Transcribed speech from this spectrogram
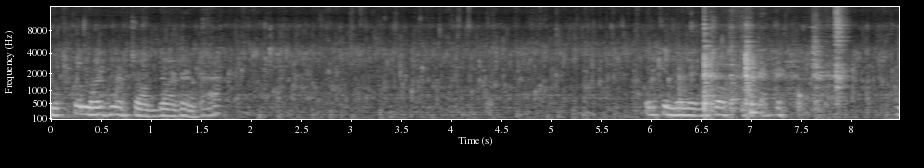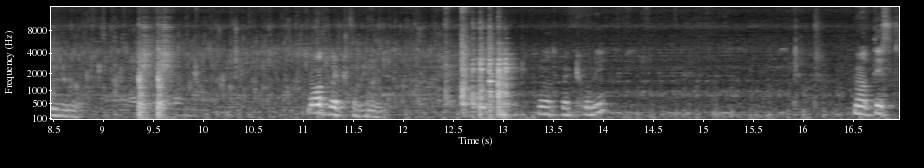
అది ఒక ముక్క మంటున్నాడు చూద్దాడంట ఉడికిందో లేదో మూత పెట్టుకున్నాను. మూత పెట్టుకుని మూత తీసుకు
